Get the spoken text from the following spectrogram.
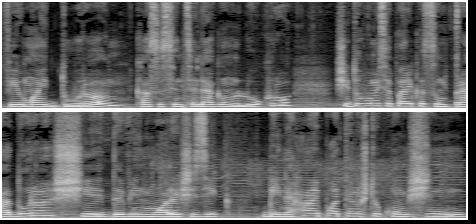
fiu mai dură ca să se înțeleagă un lucru și după mi se pare că sunt prea dură și devin moale și zic bine, hai, poate nu știu cum și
